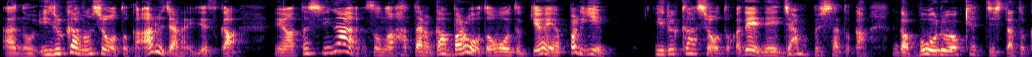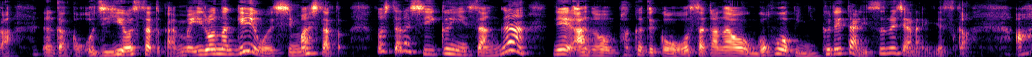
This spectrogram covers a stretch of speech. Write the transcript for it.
あの、イルカのショーとかあるじゃないですか。で私が、その、働、頑張ろうと思う時は、やっぱり、イルカショーとかでね、ジャンプしたとか、なんかボールをキャッチしたとか、なんかこう、お辞儀をしたとか、まあ、いろんな芸をしましたと。そしたら飼育員さんが、ね、あの、パクってこう、お魚をご褒美にくれたりするじゃないですか。ああい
